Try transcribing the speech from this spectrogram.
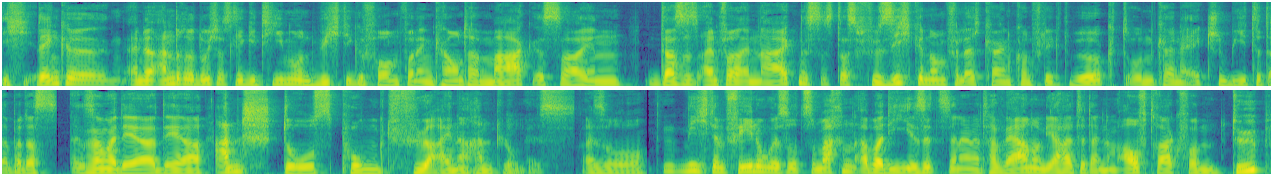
ich denke, eine andere durchaus legitime und wichtige Form von Encounter mag es sein, dass es einfach ein Ereignis ist, das für sich genommen vielleicht keinen Konflikt wirkt und keine Action bietet, aber das, sagen wir, der, der Anstoßpunkt für eine Handlung ist. Also nicht Empfehlung, es so zu machen, aber die, ihr sitzt in einer Taverne und ihr haltet einen Auftrag von Typ,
